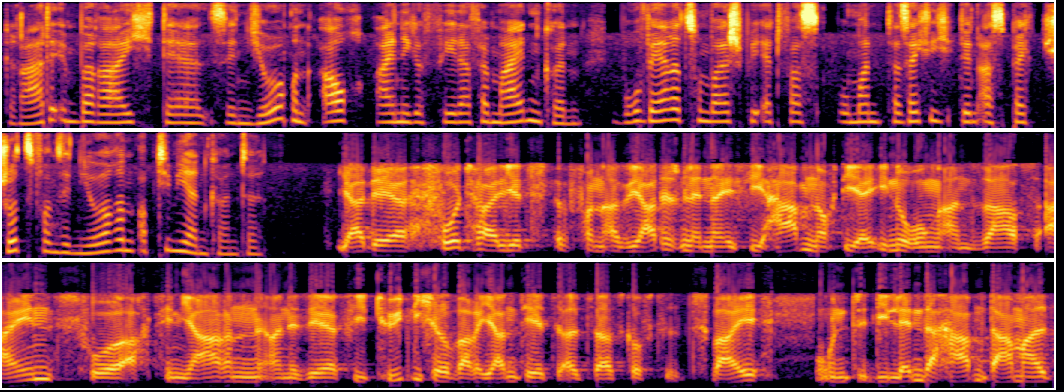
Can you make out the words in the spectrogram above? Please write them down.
gerade im Bereich der Senioren auch einige Fehler vermeiden können. Wo wäre zum Beispiel etwas, wo man tatsächlich den Aspekt Schutz von Senioren optimieren könnte? Ja, der Vorteil jetzt von asiatischen Ländern ist, sie haben noch die Erinnerung an SARS-1 vor 18 Jahren, eine sehr viel tödlichere Variante jetzt als SARS-CoV-2. Und die Länder haben damals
